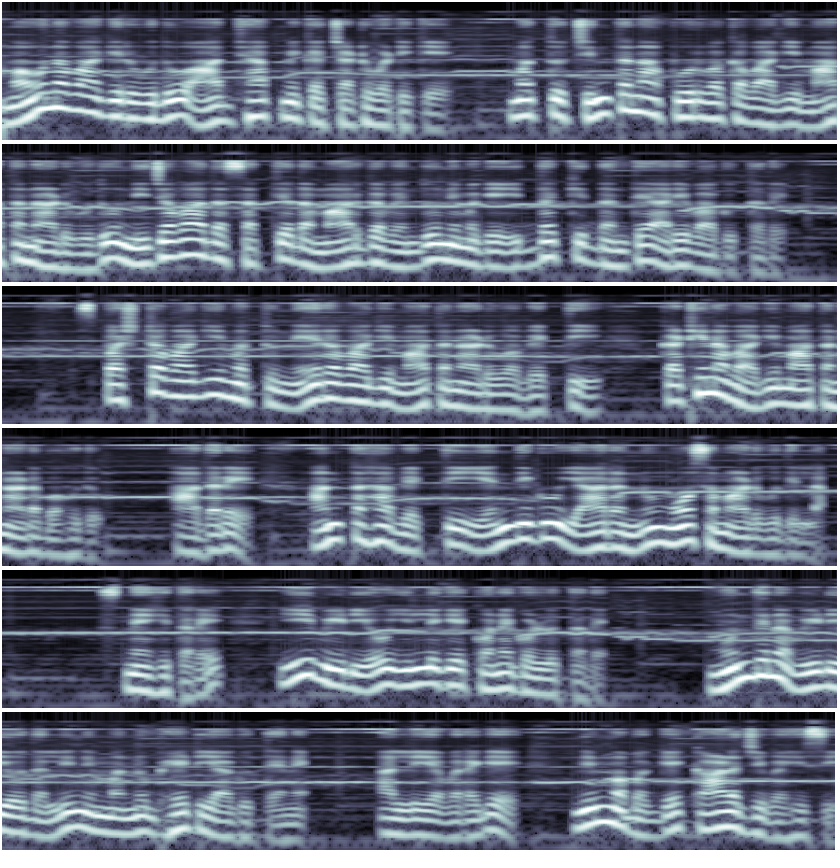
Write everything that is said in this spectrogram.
ಮೌನವಾಗಿರುವುದು ಆಧ್ಯಾತ್ಮಿಕ ಚಟುವಟಿಕೆ ಮತ್ತು ಚಿಂತನಾಪೂರ್ವಕವಾಗಿ ಮಾತನಾಡುವುದು ನಿಜವಾದ ಸತ್ಯದ ಮಾರ್ಗವೆಂದು ನಿಮಗೆ ಇದ್ದಕ್ಕಿದ್ದಂತೆ ಅರಿವಾಗುತ್ತದೆ. ಸ್ಪಷ್ಟವಾಗಿ ಮತ್ತು ನೇರವಾಗಿ ಮಾತನಾಡುವ ವ್ಯಕ್ತಿ ಕಠಿಣವಾಗಿ ಮಾತನಾಡಬಹುದು. ಆದರೆ ಅಂತಹ ವ್ಯಕ್ತಿ ಎಂದಿಗೂ ಯಾರನ್ನೂ ಮೋಸ ಮಾಡುವುದಿಲ್ಲ. ಸ್ನೇಹಿತರೆ, ಈ ವಿಡಿಯೋ ಇಲ್ಲಿಗೆ ಕೊನೆಗೊಳ್ಳುತ್ತದೆ. ಮುಂದಿನ ವಿಡಿಯೋದಲ್ಲಿ ನಿಮ್ಮನ್ನು ಭೇಟಿಯಾಗುತ್ತೇನೆ. ಅಲ್ಲಿಯವರೆಗೆ ನಿಮ್ಮ ಬಗ್ಗೆ ಕಾಳಜಿ ವಹಿಸಿ.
